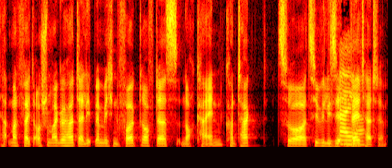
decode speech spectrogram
Hat man vielleicht auch schon mal gehört, da lebt nämlich ein Volk drauf, das noch keinen Kontakt zur zivilisierten Ah, ja. Welt hatte.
